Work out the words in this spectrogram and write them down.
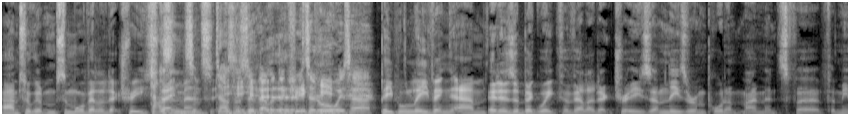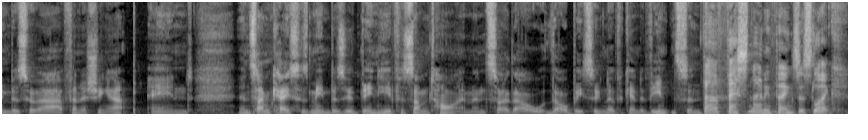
Um, so we've got some more valedictory dozens statements. Of, dozens of valedictories, there always are. People leaving. Um, it is a big week for valedictories. Um, these are important moments for, for members who are finishing up and in some cases members who've been here for some time. And so they'll there'll be significant events. And they're fascinating things. It's like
